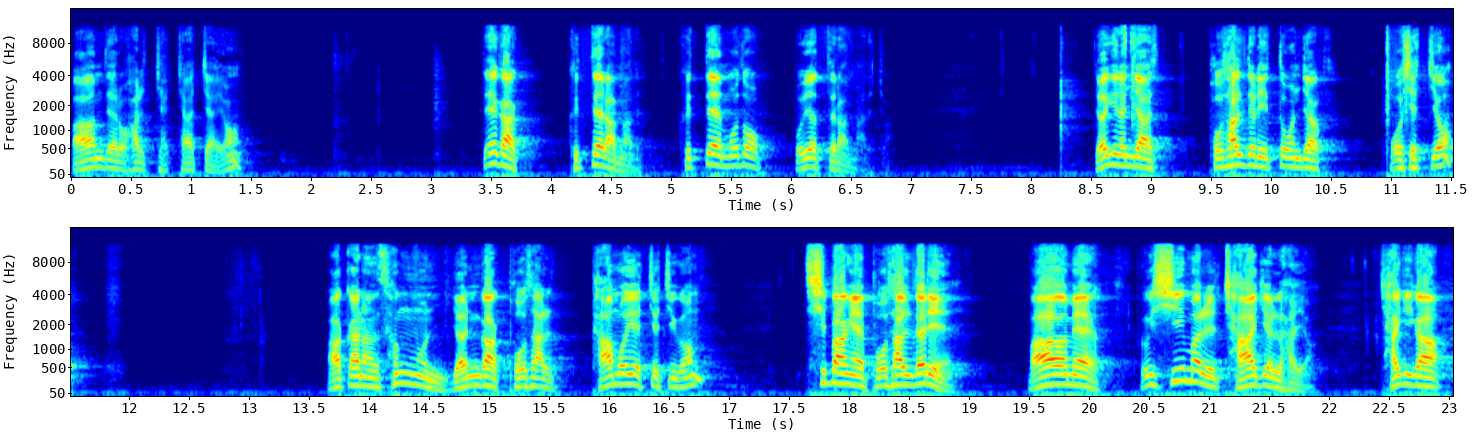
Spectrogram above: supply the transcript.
마음대로 할 자, 자자요. 때가 그때란 말이에요. 그때 모두 모였더란 말이죠. 여기는 이제 보살들이 또 이제 오셨죠? 아까는 성문, 연각, 보살 다 모였죠, 지금? 시방의 보살들이 마음의 의심을 자결하여 자기가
